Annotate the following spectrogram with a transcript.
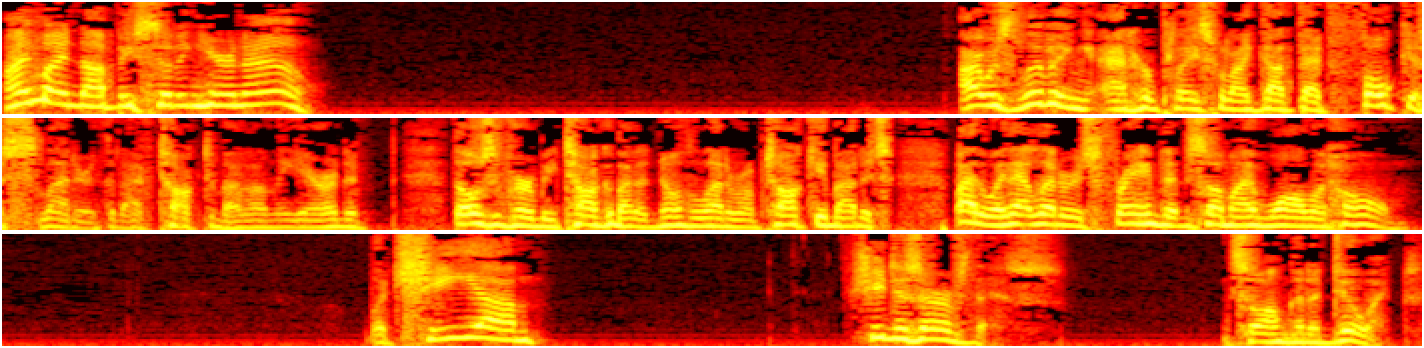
I might not be sitting here now. I was living at her place when I got that focus letter that I've talked about on the air. And those who've heard me talk about it know the letter I'm talking about. It's, by the way, that letter is framed and it's on my wall at home. But she, um, she deserves this. And so I'm going to do it.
